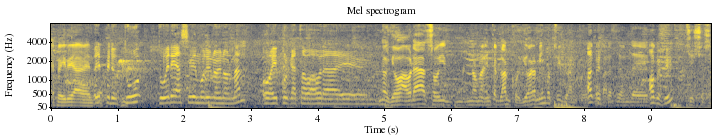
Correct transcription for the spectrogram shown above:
efectivamente. Oye, pero tú, ¿tú eres así de moreno de normal? ¿O es porque has estado ahora en.? No, yo ahora soy normalmente blanco. Yo ahora mismo estoy blanco. Ah, que- parece donde... Ah, que sí. Sí, sí, sí.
